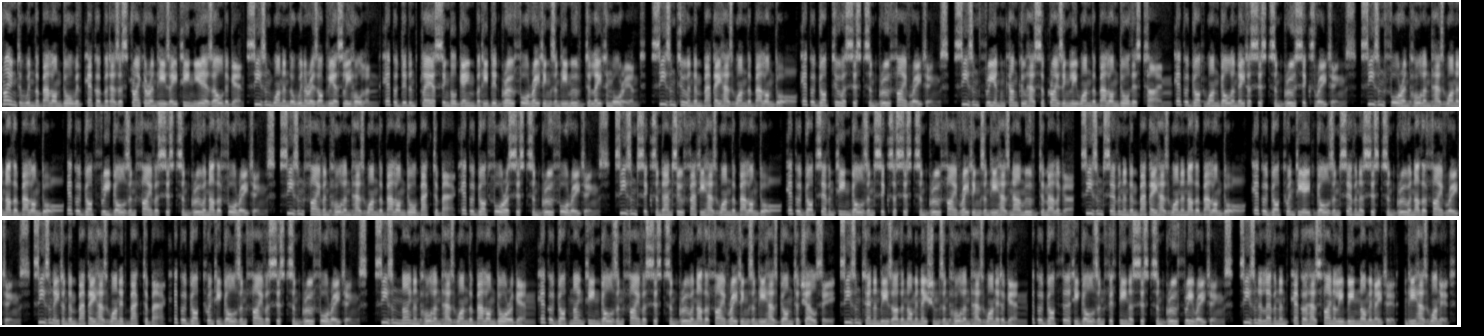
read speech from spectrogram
trying to win the Ballon d'Or with Kepa but as a striker and he's 18 years old again. Season 1 and the winner is obviously Haaland. Kepa didn't play a single game but he did grow 4 ratings and he moved to Leyton Orient. Season 2 and Mbappe has won the Ballon d'Or. Kepa got 2 assists and grew 5 ratings. Season 3 and Nkunku has surprisingly won the Ballon d'Or this time. Kepa got 1 goal and 8 assists and grew 6 ratings. Season 4 and Haaland has won another Ballon d'Or. Kepa got 3 goals and 5 assists and grew another 4 ratings. Season 5 and Haaland has won the Ballon d'Or back to back. Kepa got 4 assists and grew 4 ratings. Season 6 and Ansu Fati has won the Ballon d'Or. Kepa got 17 goals and 6 assists and grew 5 ratings and he has now moved to Malaga. Season 7 and Mbappe has won another Ballon d'Or. Kepa got 28 goals and 7 assists and grew another 5 ratings. Season 8 and Mbappe has won it back to back. Kepa got 20 goals and 5 assists and grew 4 ratings. Season 9 and Haaland has won the Ballon d'Or again. Kepa got 19 goals and 5 assists and grew another 5 ratings and he has gone to Chelsea. Season 10 and these are the nominations and Haaland has won it again. Kepa got 30 goals and 15 assists and grew 3 ratings. Season 11 and Kepa has finally been nominated, and he has won it.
